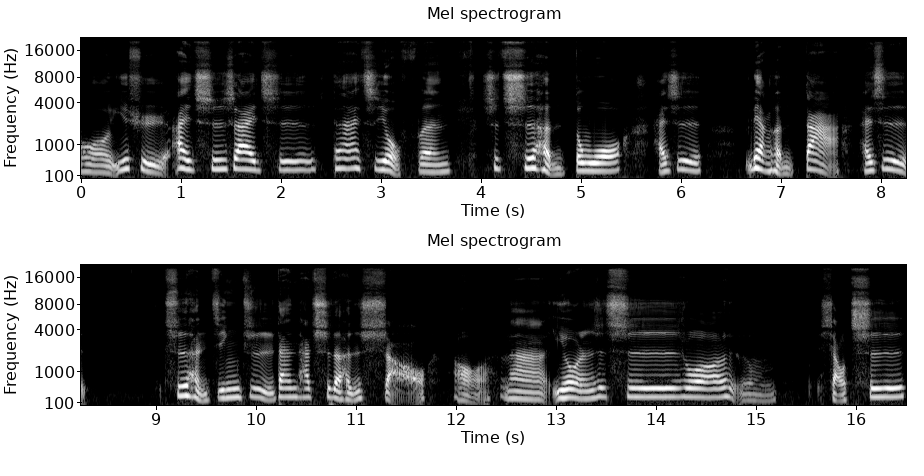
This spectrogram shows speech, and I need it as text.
哦，也许爱吃是爱吃，但爱吃有分，是吃很多，还是量很大，还是吃很精致，但是他吃的很少哦。那也有人是吃说嗯小吃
